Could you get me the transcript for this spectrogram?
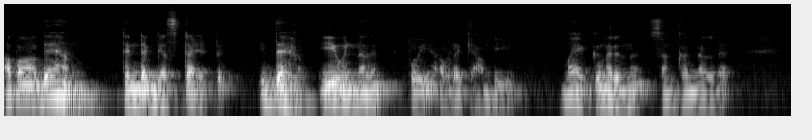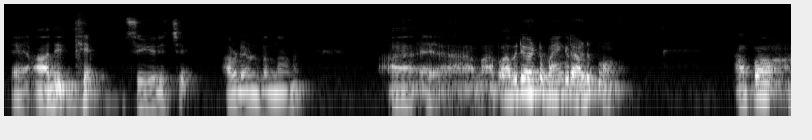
അപ്പോൾ അദ്ദേഹത്തിന്റെ ഗസ്റ്റായിട്ട് ഇദ്ദേഹം ഈ ഉന്നതൻ പോയി അവിടെ ക്യാമ്പ് ചെയ്യുന്നു. മയക്കുമരുന്ന് സംഘങ്ങളുടെ ആതിഥ്യം സ്വീകരിച്ച് അവിടെ ഉണ്ടെന്നാണ്. അപ്പോൾ അവരുമായിട്ട് ഭയങ്കര അടുപ്പമാണ്. അപ്പോൾ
